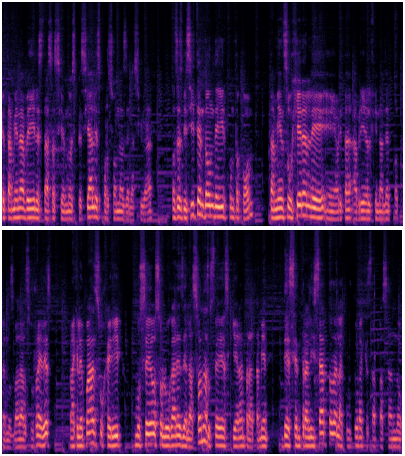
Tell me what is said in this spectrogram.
que también Abril estás haciendo especiales por zonas de la ciudad. Entonces visiten dondeir.com. También sugiéranle, eh, ahorita Abril al final del podcast nos va a dar sus redes, para que le puedan sugerir museos o lugares de las zonas que ustedes quieran para también descentralizar toda la cultura que está pasando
